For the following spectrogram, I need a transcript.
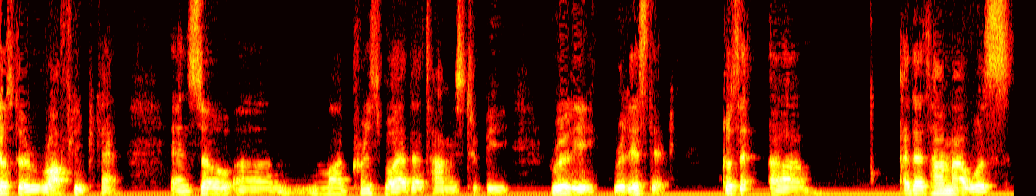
just a roughly plan. And so um, my principle at that time is to be really realistic, because uh, at that time I was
